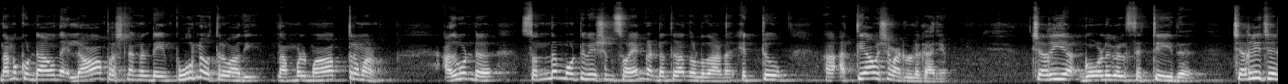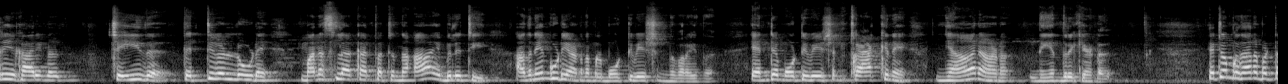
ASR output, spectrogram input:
നമുക്കുണ്ടാകുന്ന എല്ലാ പ്രശ്നങ്ങളുടെയും പൂർണ ഉത്തരവാദി നമ്മൾ മാത്രമാണ്. അതുകൊണ്ട് സ്വന്തം മോട്ടിവേഷൻ സ്വയം കണ്ടെത്തുക എന്നുള്ളതാണ് ഏറ്റവും അത്യാവശ്യമായിട്ടുള്ള കാര്യം. ചെറിയ ഗോളുകൾ സെറ്റ് ചെയ്ത് ചെറിയ ചെറിയ കാര്യങ്ങൾ ചെയ്ത് തെറ്റുകളിലൂടെ മനസ്സിലാക്കാൻ പറ്റുന്ന ആ എബിലിറ്റി അതിനെയും കൂടിയാണ് നമ്മൾ മോട്ടിവേഷൻ എന്ന് പറയുന്നത്. എന്റെ മോട്ടിവേഷൻ ട്രാക്കിനെ ഞാനാണ് നിയന്ത്രിക്കേണ്ടത്. ഏറ്റവും പ്രധാനപ്പെട്ട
